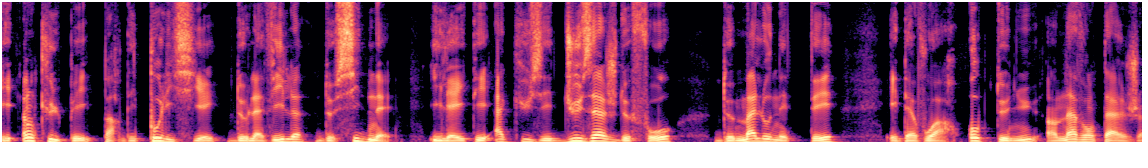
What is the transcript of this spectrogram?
et inculpé par des policiers de la ville de Sydney. Il a été accusé d'usage de faux, de malhonnêteté et d'avoir obtenu un avantage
